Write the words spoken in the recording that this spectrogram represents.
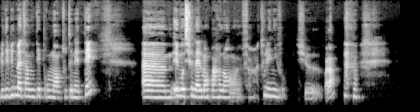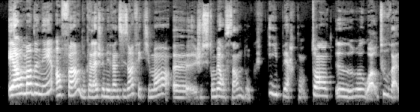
le début de maternité pour moi, en toute honnêteté, euh, émotionnellement parlant, enfin, à tous les niveaux. Je, voilà. Et à un moment donné, enfin, donc à l'âge de mes 26 ans, effectivement, euh, je suis tombée enceinte, donc hyper contente, heureux, waouh, tout va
